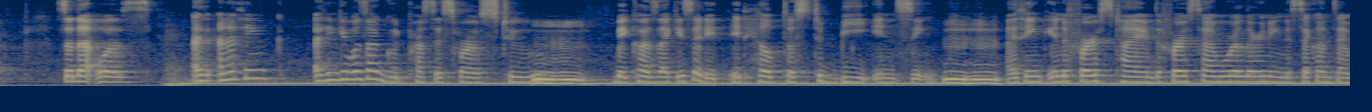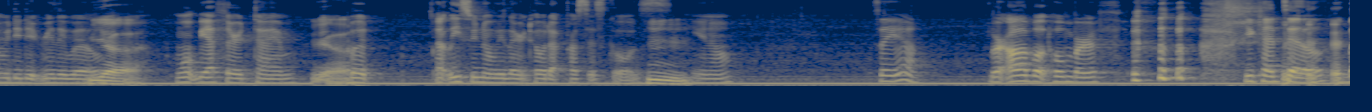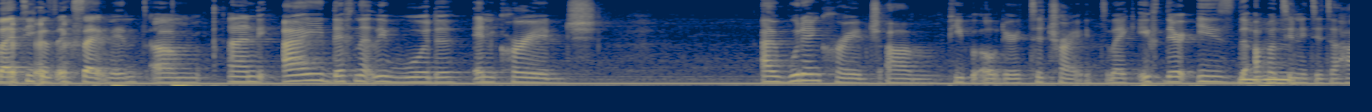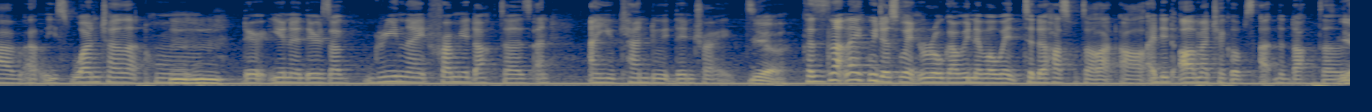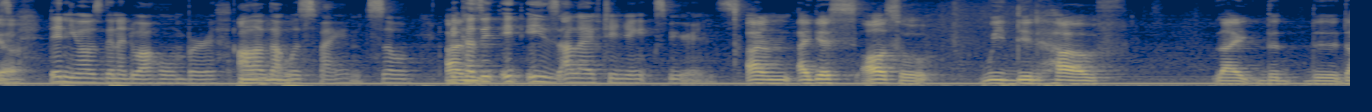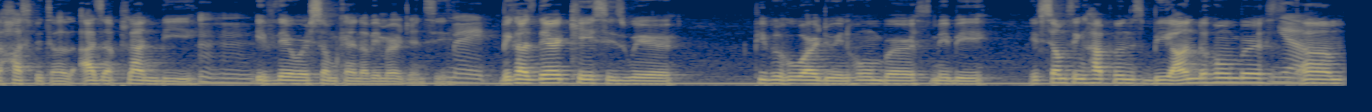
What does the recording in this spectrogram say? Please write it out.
So that was, I th- and I think I think it was a good process for us too Mm-hmm. because, like you said, it it helped us to be in sync. Mm-hmm. I think in the first time, the first time we were learning, the second time we did it really well. Yeah. Won't be a third time, Yeah. but at least we know we learned how that process goes. Hmm. You know. So yeah, we're all about home birth. you can tell by Tika's excitement. Um, and I definitely would encourage. I would encourage um, people out there to try it. Like if there is the Mhm. opportunity to have at least one child at home, Mm-hmm. there you know there's a green light from your doctors and and you can do it then try it Yeah. because it's not like we just went rogue and we never went to the hospital at all i did all my checkups at the doctors Yeah. they knew i was gonna do a home birth all of that Mhm. was fine so And- because it, it is a life-changing experience and I guess also we did have like the the, the hospital as a plan B mm-hmm. if there were some kind of emergency. right Because there are cases where people who are doing home birth maybe if something happens beyond the home birth Yeah. um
